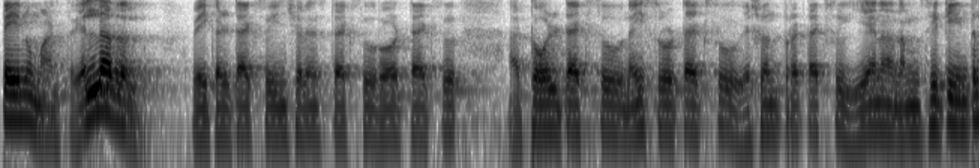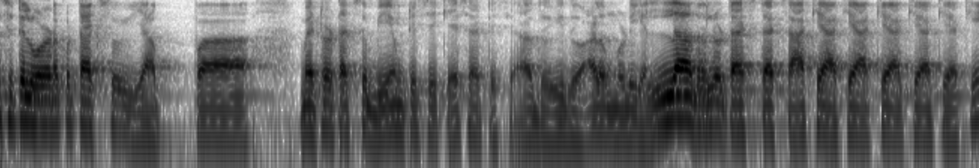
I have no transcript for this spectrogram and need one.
ಪೇನೂ ಮಾಡ್ತಾರೆ ಎಲ್ಲದರಲ್ಲೂ. Vehicle tax insurance tax road tax toll tax nice road tax Yeshwanthpur tax ಏನೋ ನಮ್ಮ ಸಿಟಿ ಇಂಟರ್ಸಿಟಿಲಿ ಓಡಾಡೋಕ್ಕೂ ಟ್ಯಾಕ್ಸು ಯಪ್ಪ. Metro tax B M T C K S R T C ಅದು ಇದು ಆಳು ಮುಡಿ ಎಲ್ಲದರಲ್ಲೂ ಟ್ಯಾಕ್ಸ್ ಟ್ಯಾಕ್ಸ್ ಹಾಕಿ ಹಾಕಿ ಹಾಕಿ ಹಾಕಿ ಹಾಕಿ ಹಾಕಿ.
